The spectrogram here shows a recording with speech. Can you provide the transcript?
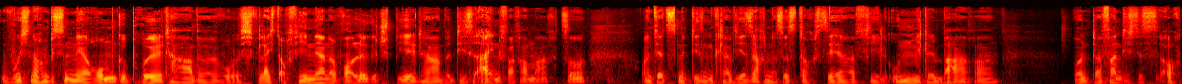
wo ich noch ein bisschen mehr rumgebrüllt habe, wo ich vielleicht auch viel mehr eine Rolle gespielt habe, die es einfacher macht, so. Und jetzt mit diesen Klaviersachen, das ist doch sehr viel unmittelbarer. Und da fand ich das auch,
